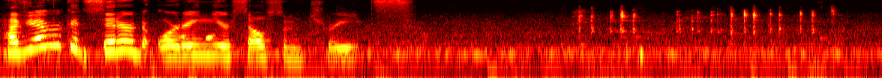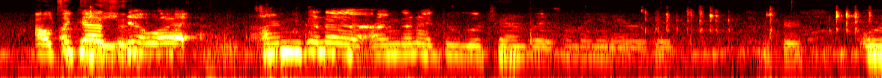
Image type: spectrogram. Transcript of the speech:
Have you ever considered ordering yourself some treats? I'll take that okay, as you know what? I'm gonna I'm gonna Google translate something in Arabic Okay. or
